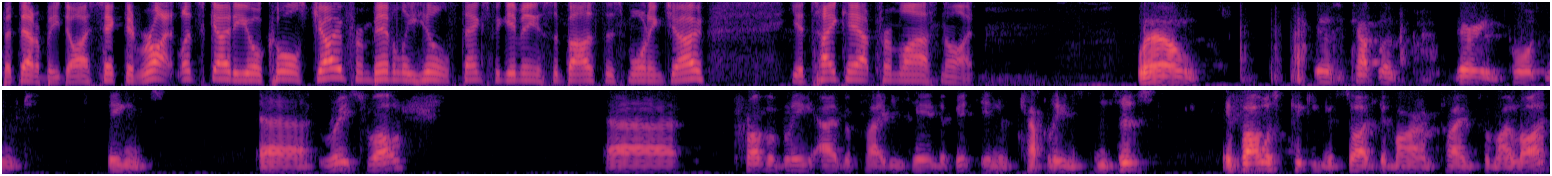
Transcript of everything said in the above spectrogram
but that'll be dissected. Right, let's go to your calls. Joe from Beverly Hills, thanks for giving us a buzz this morning, Joe. Your takeout from last night. Well, there was a couple of very important things. Uh, Reece Walsh uh, probably overplayed his hand a bit in a couple of instances. If I was picking a side tomorrow and playing for my life,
